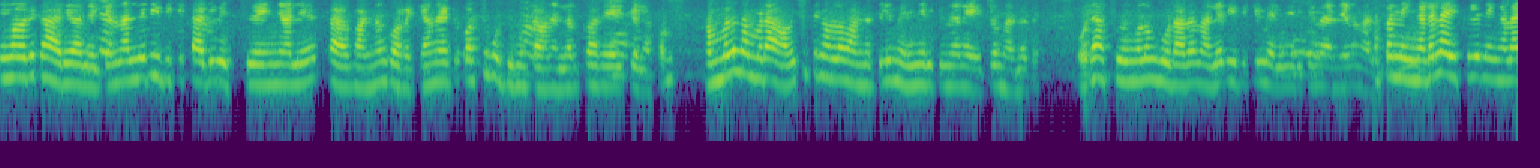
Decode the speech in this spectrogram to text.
നിങ്ങളൊരു കാര്യം ആലോചിക്കുക. നല്ല രീതിക്ക് തടി വെച്ചു കഴിഞ്ഞാൽ വണ്ണം കുറയ്ക്കാനായിട്ട് കുറച്ച് ബുദ്ധിമുട്ടാണ്. എല്ലാവർക്കും അറിയായിരിക്കുമല്ലോ. അപ്പം നമ്മൾ നമ്മുടെ ആവശ്യത്തിനുള്ള വണ്ണത്തിൽ മെലിഞ്ഞിരിക്കുന്നതാണ് ഏറ്റവും നല്ലത്. ഒരു അസുഖങ്ങളും കൂടാതെ നല്ല രീതിക്ക് മെലിഞ്ഞിരിക്കുന്ന തന്നെയാണ് നല്ലത്. അപ്പൊ നിങ്ങളുടെ ലൈഫിൽ നിങ്ങളെ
